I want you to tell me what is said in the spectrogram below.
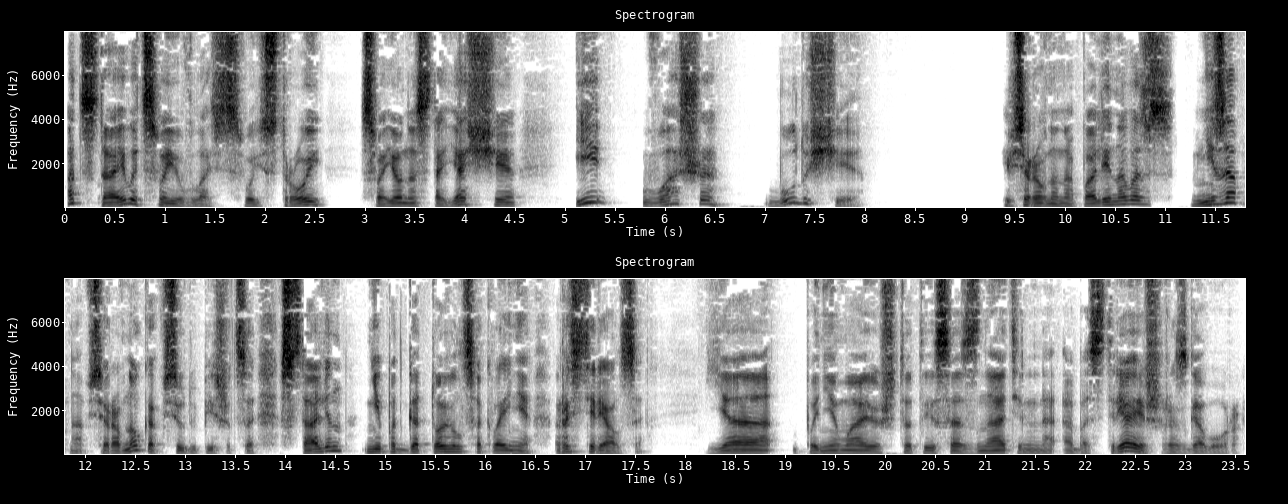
отстаивать свою власть, свой строй, свое настоящее и ваше будущее. И все равно напали на вас внезапно, все равно, как всюду пишется, Сталин не подготовился к войне, растерялся. Я понимаю, что ты сознательно обостряешь разговор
